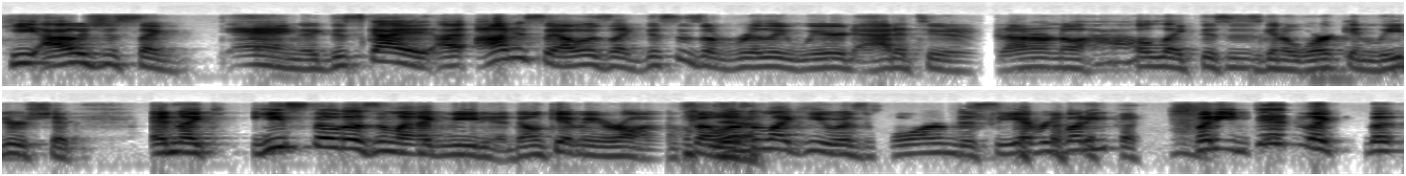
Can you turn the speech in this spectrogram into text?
he, I was just like, dang, like this guy. I honestly, I was like, this is a really weird attitude. I don't know how like this is gonna work in leadership. And like he still doesn't like media. Don't get me wrong. So it Yeah. wasn't like he was warm to see everybody, but he did like the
